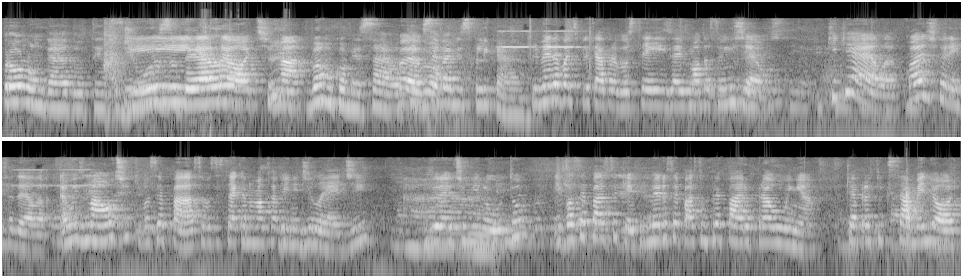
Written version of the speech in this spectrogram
prolongado o tempo Sim, de uso dela. Essa é ótima. Vamos começar? Vamos. O que, você vai me explicar? Primeiro eu vou explicar para vocês a esmaltação em gel. O que, que é ela? Qual é a diferença dela? É um esmalte que você passa, você seca numa cabine de LED ah. durante um minuto e você passa o quê? Primeiro você passa um preparo para unha que é pra fixar melhor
